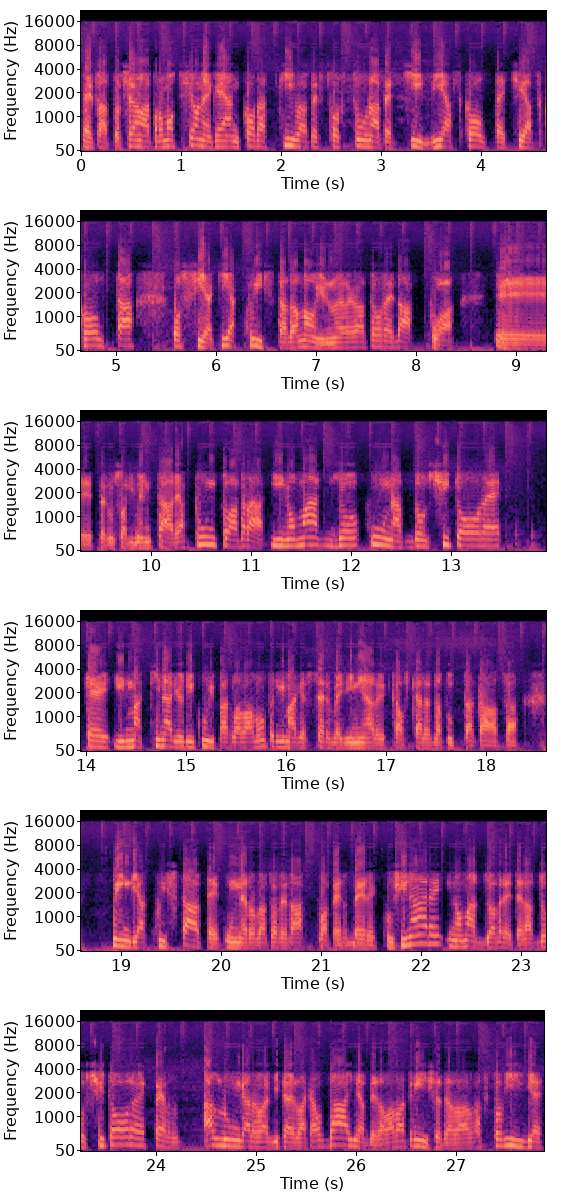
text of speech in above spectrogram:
Esatto, c'è una promozione che è ancora attiva per fortuna per chi vi ascolta e ci ascolta, ossia chi acquista da noi un erogatore d'acqua eh, per uso alimentare appunto avrà in omaggio un addolcitore che è il macchinario di cui parlavamo prima che serve a eliminare il calcare da tutta casa. Quindi acquistate un erogatore d'acqua per bere e cucinare, in omaggio avrete l'addolcitore per allungare la vita della caldaia, della lavatrice, della lavastoviglie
